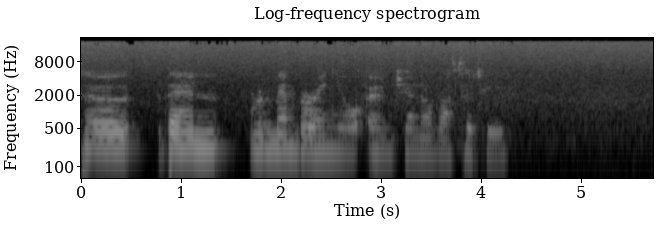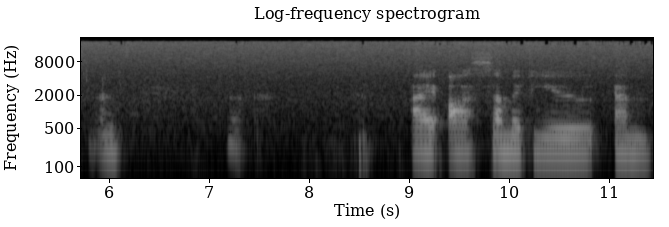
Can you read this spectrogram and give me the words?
So then remembering your own generosity. And uh, I asked some of you, um,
